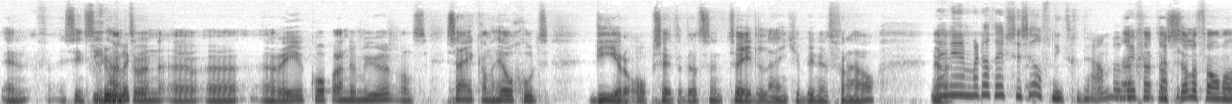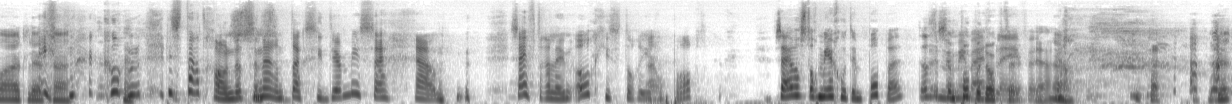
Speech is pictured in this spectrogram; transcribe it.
en sindsdien Gruwelijk. hangt er een, eh eh, een reeënkop aan de muur. Want zij kan heel goed dieren opzetten. Dat is een tweede lijntje binnen het verhaal. Nee, nee, maar dat heeft ze zelf niet gedaan. Dat nou, heeft ga het dat zelf allemaal uitleggen. Koen, er staat gewoon dat ze naar een taxidermist zijn gegaan. Zij heeft er alleen oogjes toch in Nou. gepropt. Zij was toch meer goed in poppen? Dat Is is, een poppendokter. Ja. Ja. ik, ben,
